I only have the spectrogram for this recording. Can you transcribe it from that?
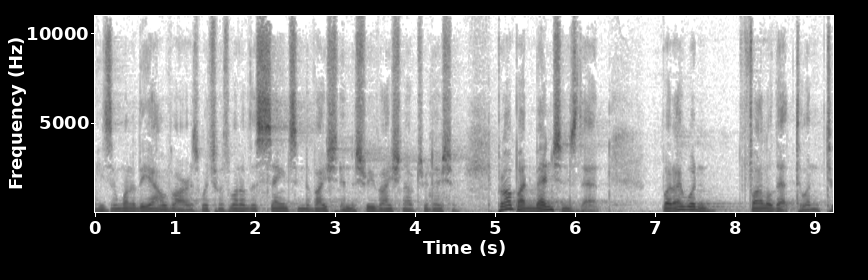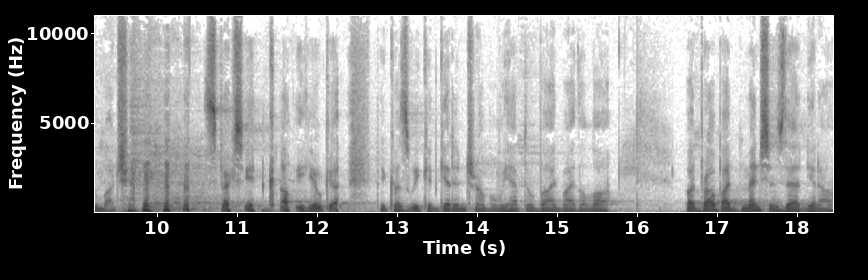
He's one of the Alvars, which was one of the saints in the, Vaish, in the Sri Vaishnava tradition. Prabhupada mentions that, but I wouldn't follow that to him too much, especially in Kali Yuga, because we could get in trouble. We have to abide by the law. But Prabhupada mentions that, you know,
